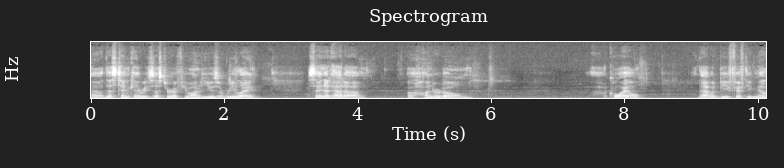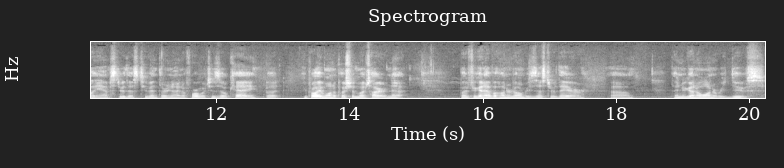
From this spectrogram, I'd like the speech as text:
uh, this 10K resistor, if you wanted to use a relay, say that had a, a 100 ohm coil, that would be 50 milliamps through this 2N3904, which is okay, but you probably want to push it much higher than that. But if you're going to have a 100 ohm resistor there, um, then you're going to want to reduce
